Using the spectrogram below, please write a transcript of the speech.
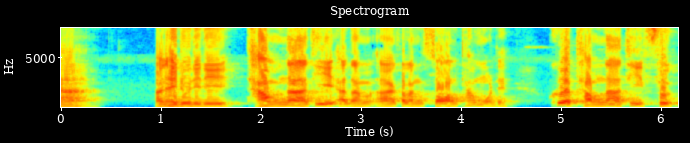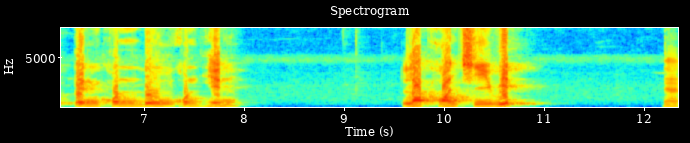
อ่า อันให้ดูดีๆทำหน้าที่อาจารย์กำลังสอนทั้งหมดเนี่ยเพื่อทำหน้าที่ฝึกเป็นคนดูคนเห็น ละครชีวิตนะ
